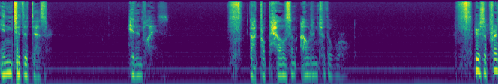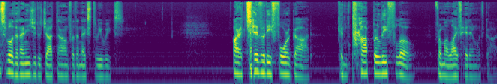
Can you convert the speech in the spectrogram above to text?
into the desert, hidden place. God propels him out into the world. Here's a principle that I need you to jot down for the next three weeks. Our activity for God can properly flow from a life hidden with God.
